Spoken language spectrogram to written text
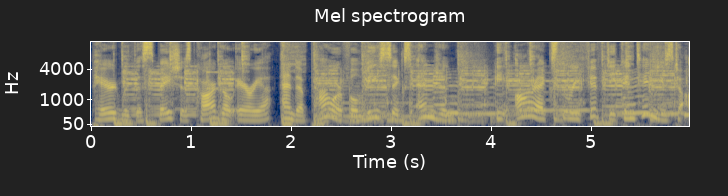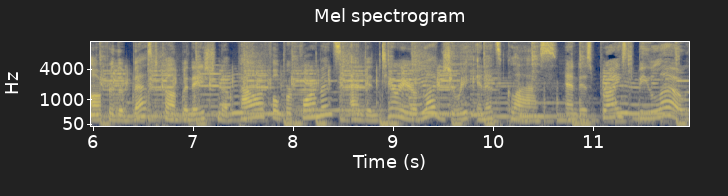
Paired with a spacious cargo area and a powerful V6 engine, the RX 350 continues to offer the best combination of powerful performance and interior luxury in its class and is priced below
